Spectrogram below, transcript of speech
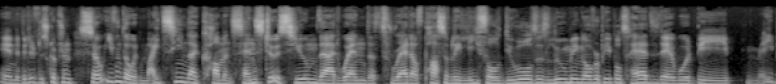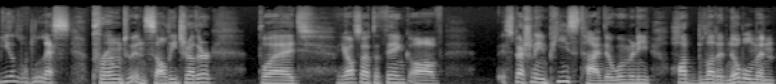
in the video description. So even though it might seem like common sense to assume that when the threat of possibly lethal duels is looming over people's heads, they would be maybe a little less prone to insult each other, but you also have to think of especially in peacetime there were many hot-blooded noblemen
